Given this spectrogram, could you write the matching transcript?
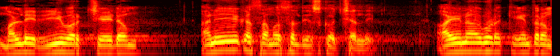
మళ్ళీ రీవర్క్ చేయడం అనేక సమస్యలు తీసుకొచ్చింది. అయినా కూడా కేంద్రం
